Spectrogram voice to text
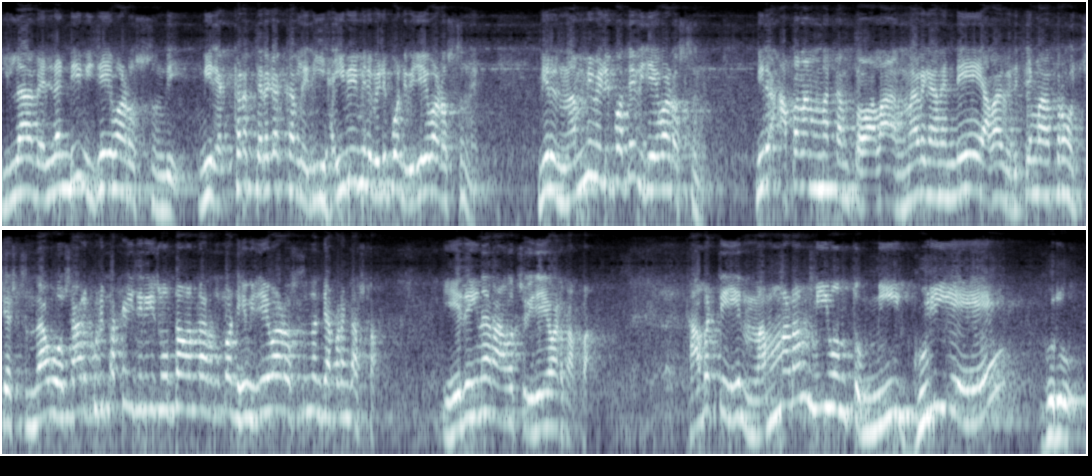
ఇలా వెళ్ళండి విజయవాడ వస్తుంది. మీరు ఎక్కడ తిరగక్కర్లేదు. ఈ హైవే మీద వెళ్ళిపోండి విజయవాడ వస్తుంది. మీరు నమ్మి వెళ్ళిపోతే విజయవాడ వస్తుంది. మీరు అపనమ్మకంతో అలా అన్నాడు కానండి అలా వెళితే మాత్రం వచ్చేస్తుందా? ఓసారి కుడి పక్కకి తిరిగి చూద్దాం అన్నారు అనుకోండి విజయవాడ వస్తుందని చెప్పడం కష్టం. ఏదైనా రావచ్చు విజయవాడ తప్ప. కాబట్టి నమ్మడం మీ వంతు. మీ గురియే గురువు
